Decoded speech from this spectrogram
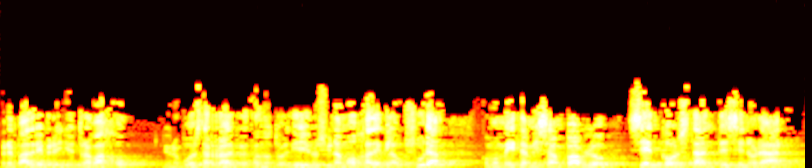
Pero padre, pero yo trabajo, yo no puedo estar rezando todo el día, yo no soy una monja de clausura. Como me dice a mí San Pablo, sed constantes en orar.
